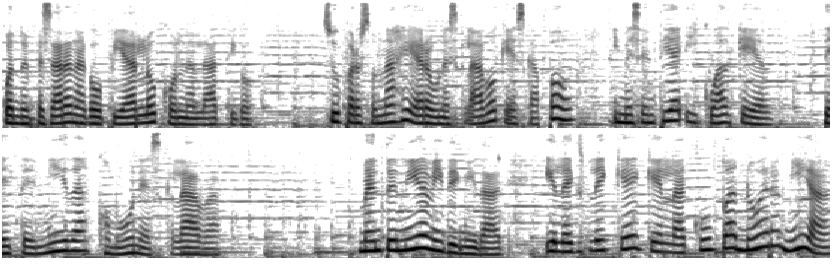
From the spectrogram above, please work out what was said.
cuando empezaron a golpearlo con el látigo. Su personaje era un esclavo que escapó y me sentía igual que él, detenida como una esclava. Mantenía mi dignidad y le expliqué que la culpa no era mía.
